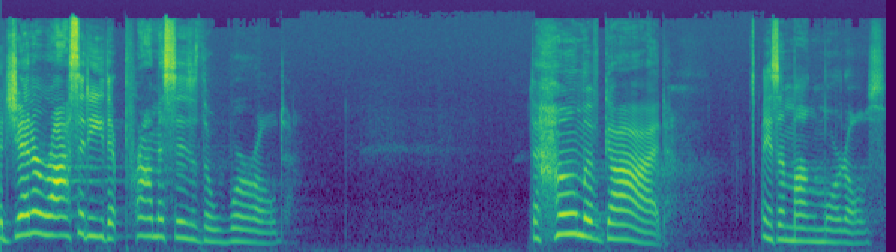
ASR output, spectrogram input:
a generosity that promises the world. The home of God is among mortals.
